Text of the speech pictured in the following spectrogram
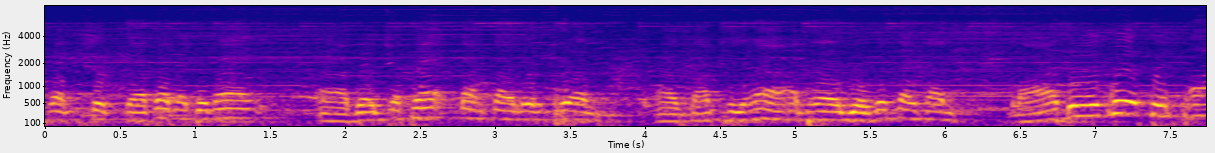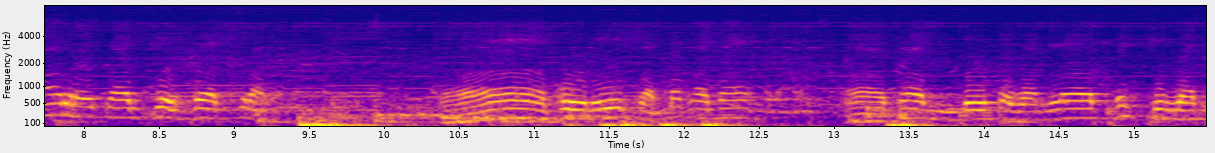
ความสุขแก่พ่อแม่พี่น้องอ่าโดยเฉพาะบ้านเก่าเรือนเพื่อนอ่าสามสี่ห้าอำเภออยู่ใกล้ๆกันมาดูคู่ปิดท้ายรายการส่งแฟนกลับอ่าคู่นี้สำคัญนะอ่า ท่านดูประวัติแล้วเพชรสุวรรณ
